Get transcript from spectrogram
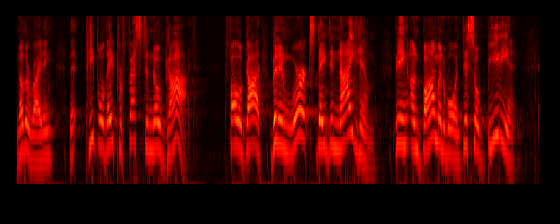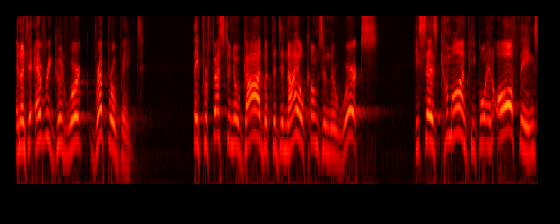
another writing, that people, they profess to know God, to follow God, but in works they denied him, being abominable and disobedient and unto every good work reprobate. They profess to know God, but the denial comes in their works. He says, Come on, people, in all things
